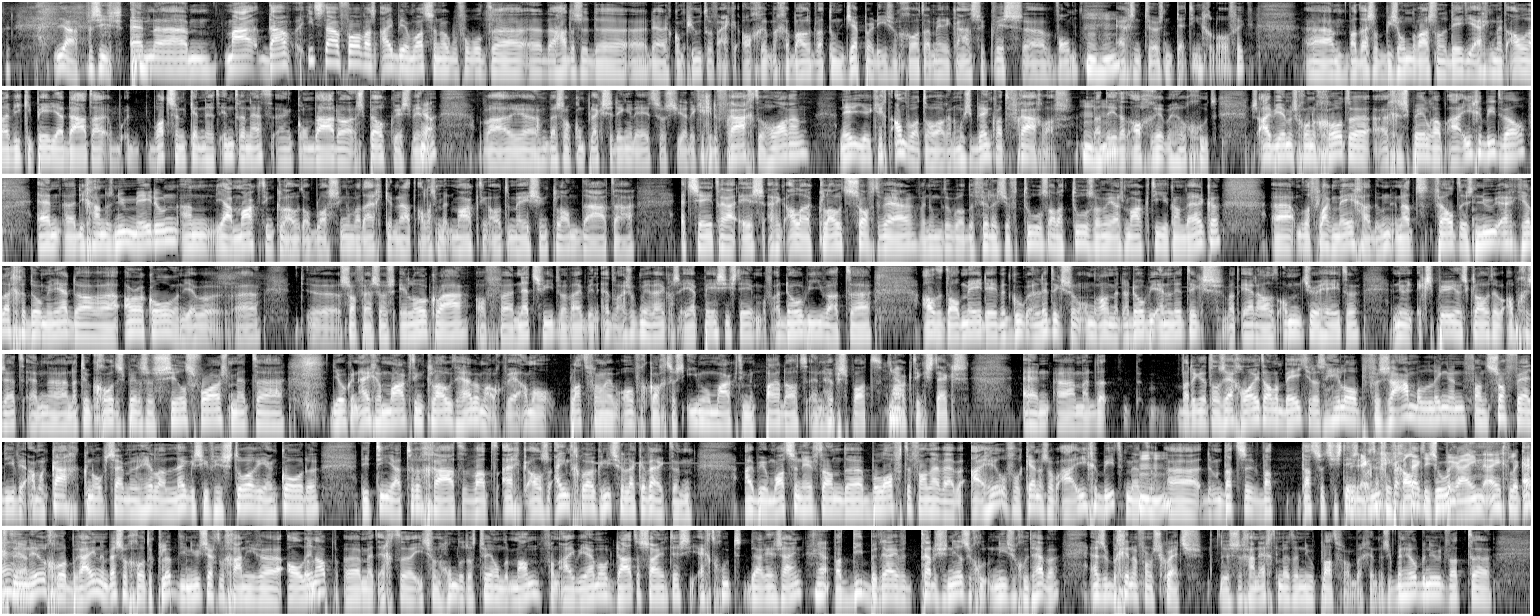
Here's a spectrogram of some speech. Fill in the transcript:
Ja, precies. En, um, maar daar, iets daarvoor was IBM Watson ook bijvoorbeeld... Uh, daar hadden ze de, uh, de computer of eigenlijk algoritme gebouwd... wat toen Jeopardy, zo'n grote Amerikaanse quiz, uh, won. Mm -hmm. Ergens in 2013, geloof ik. Um, wat best wel bijzonder was, want dat deed hij eigenlijk met allerlei Wikipedia-data. Watson kende het internet en kon daardoor een spelquiz winnen. Ja. Waar je best wel complexe dingen deed. Zoals je, dan kreeg je de vraag te horen. Nee, je kreeg het antwoord te horen. Dan moest je bedenken wat de vraag was. Mm -hmm. Dat deed dat algoritme heel goed. Dus IBM is gewoon een grote uh, speler op AI-gebied wel. En uh, die gaan dus nu meedoen aan ja, marketing cloud oplossingen. Wat eigenlijk inderdaad alles met marketing automation, klantdata, et cetera is. Eigenlijk alle cloud software. We noemen het ook wel de village of tools. Alle tools waarmee je als marketeer kan werken. Uh, om dat vlak mee gaat doen. En dat veld is nu eigenlijk heel erg gedomineerd door Oracle. En die hebben software zoals Eloqua of NetSuite. Waar wij binnen AdWise ook mee werken als ERP-systeem. Of Adobe, wat altijd al meedeed met Google Analytics, onder andere met Adobe Analytics, wat eerder altijd Omniture heette. En nu een Experience Cloud hebben opgezet. En natuurlijk grote spelers zoals Salesforce, met, die ook een eigen marketing cloud hebben, maar ook weer allemaal platformen hebben overgekocht, zoals e-mail marketing met Pardot en HubSpot, marketing stacks. En uh, maar dat, wat ik net al zeg, hoort al een beetje. Dat is een hele hoop verzamelingen van software die weer aan elkaar geknopt zijn met een hele legacy historie en code die tien jaar teruggaat, wat eigenlijk als eindgebruiker niet zo lekker werkt. En IBM Watson heeft dan de belofte van, hè, we hebben heel veel kennis op AI-gebied, met mm -hmm. uh, dat ze wat dat soort systemen dus echt een gigantisch brein eigenlijk. Echt hè? een heel groot brein, een best wel grote club die nu zegt we gaan hier uh, all in op, uh, met echt iets van 100 of 200 man van IBM ook, data scientists die echt goed daarin zijn. Ja. Wat die bedrijven traditioneel zo goed, niet zo goed hebben. En ze beginnen from scratch. Dus ze gaan echt met een nieuw platform beginnen. Dus ik ben heel benieuwd wat, uh,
